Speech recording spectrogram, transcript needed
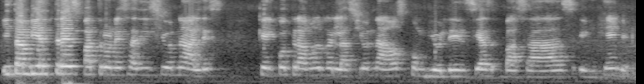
Y también tres patrones adicionales que encontramos relacionados con violencias basadas en género.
